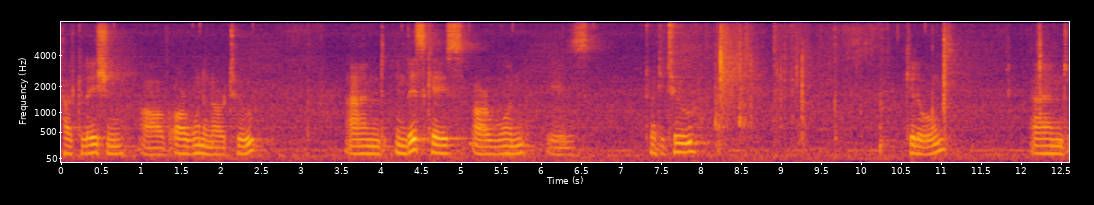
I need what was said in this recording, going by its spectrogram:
calculation of R1 and R2 and in this case, R1 is 22 kilo ohms, and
